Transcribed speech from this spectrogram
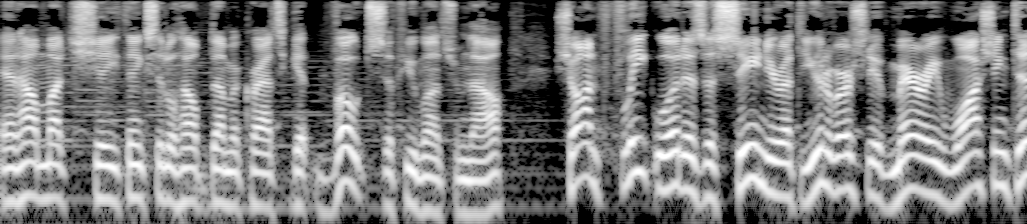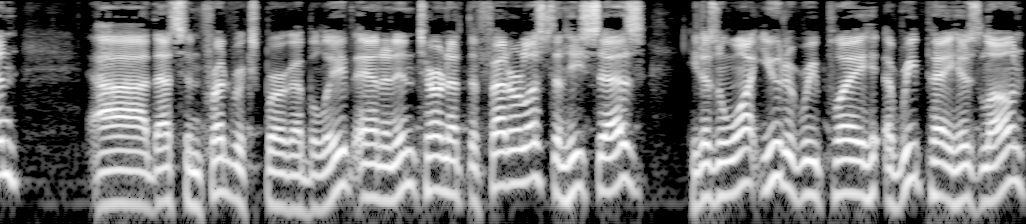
and how much he thinks it'll help Democrats get votes a few months from now. Shawn Fleetwood is a senior at the University of Mary Washington Uh, that's in Fredericksburg, I believe, and an intern at the Federalist. And he says he doesn't want you to repay, uh, repay his loan.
